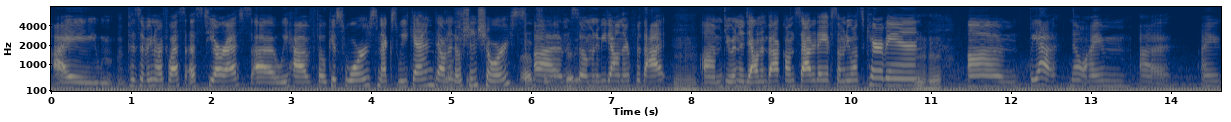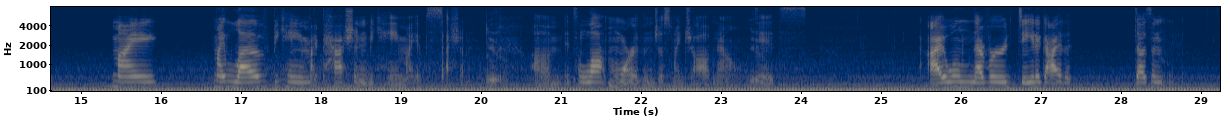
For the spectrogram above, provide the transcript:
I Pacific Northwest STRS. Uh, we have Focus Wars next weekend down in Ocean. Shores. Oh, um, okay. so I'm going to be down there for that. Mhm. Um, doing a down and back on Saturday if somebody wants a caravan. Mhm. Um, but yeah, no, I'm uh, I my my love became my passion became my obsession. Yeah. Um, it's a lot more than just my job now. Yeah. It's I will never date a guy that doesn't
